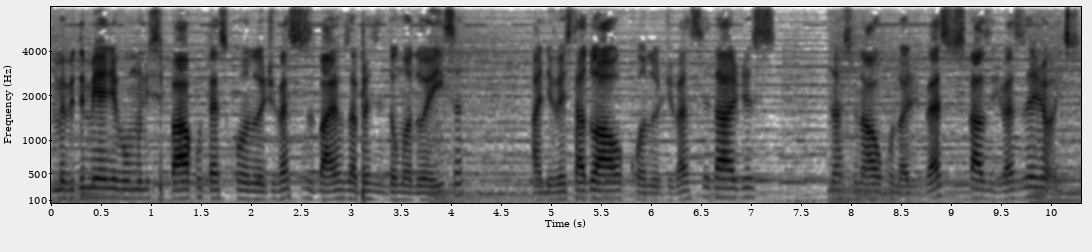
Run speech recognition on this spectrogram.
Uma epidemia a nível municipal acontece quando diversos bairros apresentam uma doença, a nível estadual, quando diversas cidades, nacional, quando há diversos casos em diversas regiões.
